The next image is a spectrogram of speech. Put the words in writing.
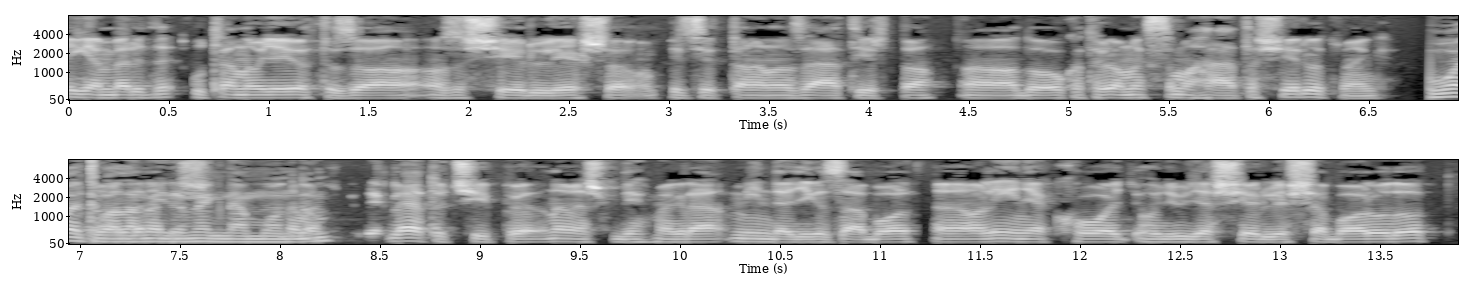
Igen, mert utána ugye jött ez a, az a sérülés, a picit talán az átírta a dolgokat. Ha jól emlékszem, a háta sérült meg? Volt valami, de meg nem mondom. Nem eskedik, lehet, hogy csípő, nem esküdik meg rá, mindegy igazából. A lényeg, hogy, hogy ugye sérüléssel bajlódott,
